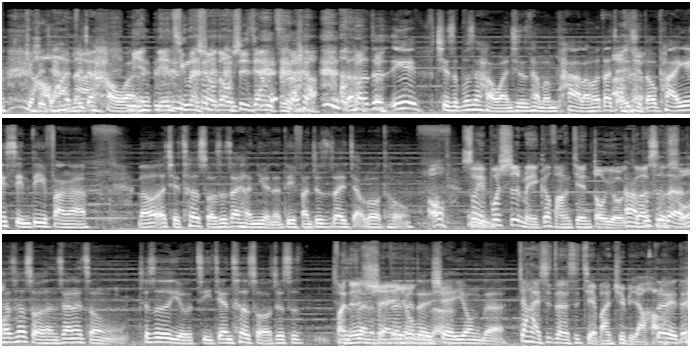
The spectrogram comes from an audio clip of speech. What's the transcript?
就好玩啊，比较好玩。年年轻的时候都是这样子啊。然后就因为其实不是好玩，其实他们怕，然后大家一起都怕，因为新地方啊，然后而且厕所是在很远的地方，就是在角落头。哦，所以不是每个房间都有一啊，个不是的，它厕所很像那种，就是有几间厕所，就是反正的对对对 share 用的。这样还是真的是结伴去比较好。对对，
